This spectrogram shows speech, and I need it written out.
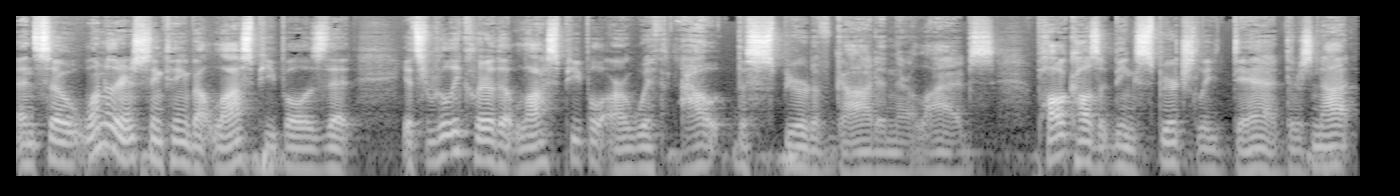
And so, one other interesting thing about lost people is that it's really clear that lost people are without the Spirit of God in their lives. Paul calls it being spiritually dead. There's not,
